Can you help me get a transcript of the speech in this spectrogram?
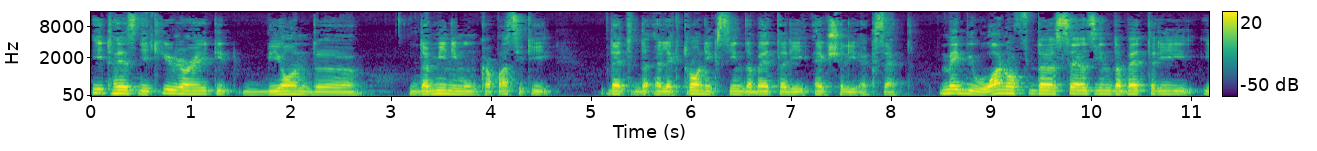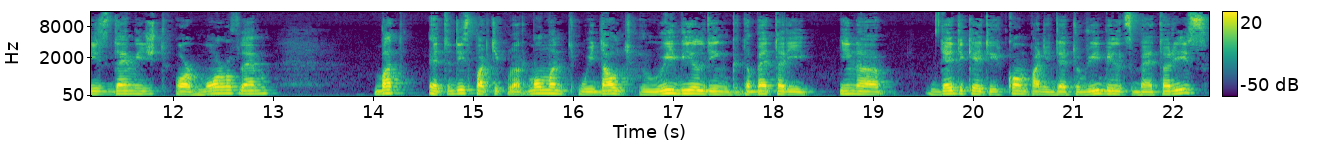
It has deteriorated beyond uh, the minimum capacity that the electronics in the battery actually accept maybe one of the cells in the battery is damaged or more of them. But at this particular moment without rebuilding the battery in a dedicated company that rebuilds batteries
